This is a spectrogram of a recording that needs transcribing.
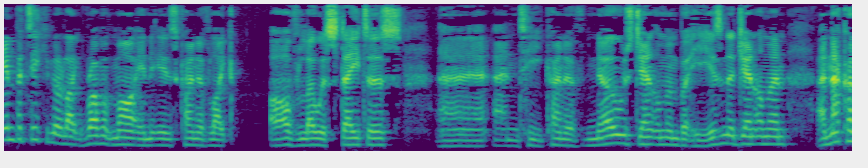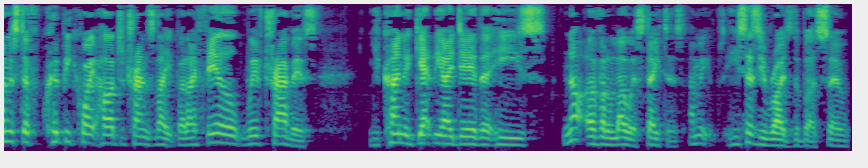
in particular, like Robert Martin is kind of like of lower status, uh, and he kind of knows gentlemen, but he isn't a gentleman, and that kind of stuff could be quite hard to translate. But I feel with Travis, you kind of get the idea that he's not of a lower status. I mean, he says he rides the bus, so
